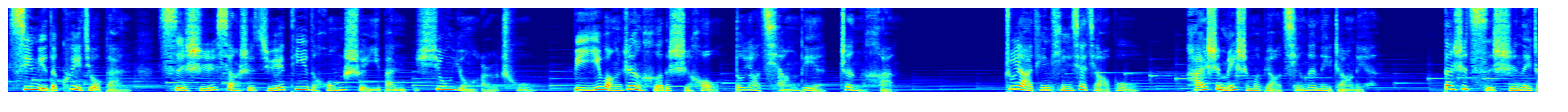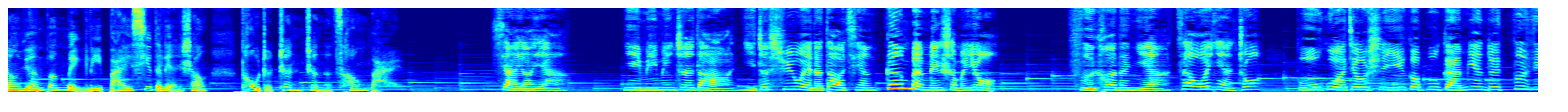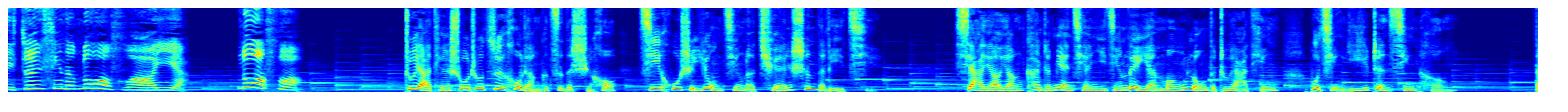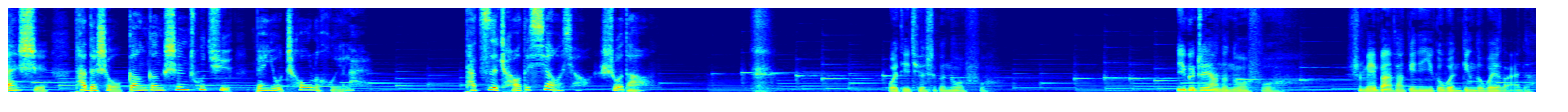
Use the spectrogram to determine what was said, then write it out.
心里的愧疚感此时像是决堤的洪水一般汹涌而出，比以往任何的时候都要强烈震撼。朱雅婷停下脚步，还是没什么表情的那张脸，但是此时那张原本美丽白皙的脸上透着阵阵的苍白。夏耀阳。你明明知道，你这虚伪的道歉根本没什么用。此刻的你啊，在我眼中不过就是一个不敢面对自己真心的懦夫而已。懦夫。朱雅婷说出最后两个字的时候，几乎是用尽了全身的力气。夏耀阳看着面前已经泪眼朦胧的朱雅婷，不仅一阵心疼，但是他的手刚刚伸出去，便又抽了回来。他自嘲的笑笑，说道：“我的确是个懦夫，一个这样的懦夫，是没办法给你一个稳定的未来的。”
